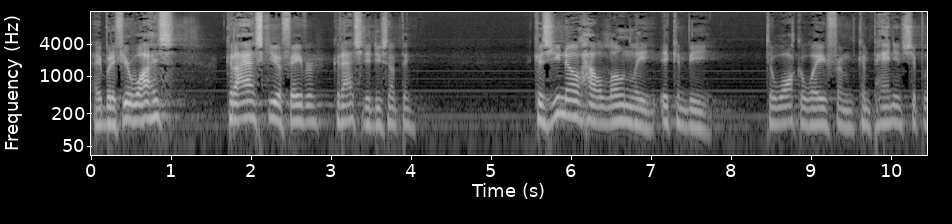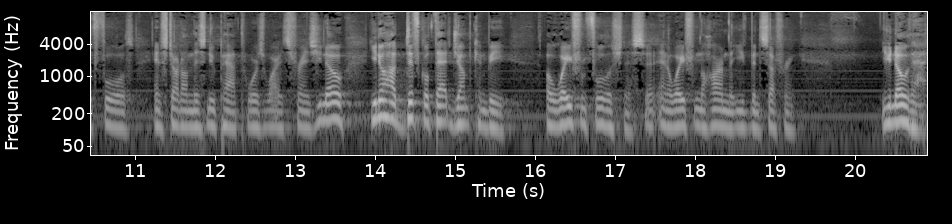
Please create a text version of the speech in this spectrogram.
Hey, but if you're wise, could I ask you a favor? Could I ask you to do something? Because you know how lonely it can be to walk away from companionship with fools and start on this new path towards wise friends. You know, you know how difficult that jump can be away from foolishness and away from the harm that you've been suffering. You know that.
